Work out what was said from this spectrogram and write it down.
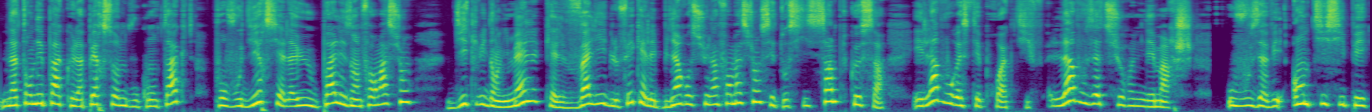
N'attendez pas que la personne vous contacte pour vous dire si elle a eu ou pas les informations. Dites-lui dans l'email qu'elle valide le fait qu'elle ait bien reçu l'information. C'est aussi simple que ça. Et là, vous restez proactif. Là, vous êtes sur une démarche où vous avez anticipé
